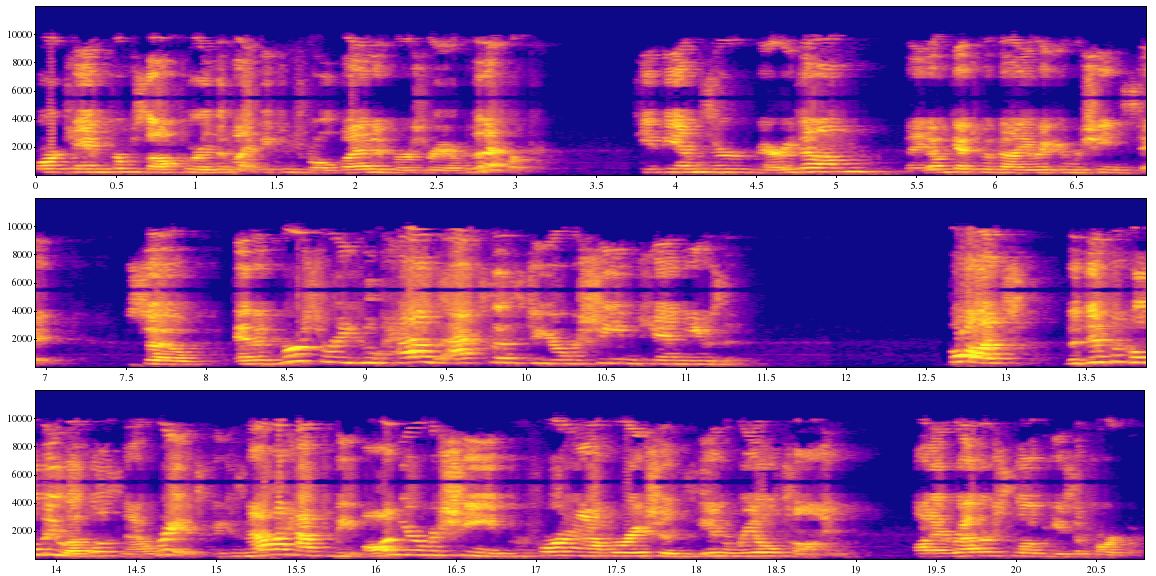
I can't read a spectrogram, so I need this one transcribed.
or came from software that might be controlled by an adversary over the network. TPMs are very dumb. They don't get to evaluate your machine state. So an adversary who has access to your machine can use it. But the difficulty level is now raised because now I have to be on your machine performing operations in real time on a rather slow piece of hardware.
